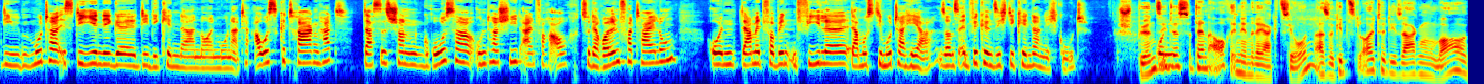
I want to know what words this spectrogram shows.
Die Mutter ist diejenige, die die Kinder neun Monate ausgetragen hat. Das ist schon ein großer Unterschied einfach auch zu der Rollenverteilung. Und damit verbinden viele, da muss die Mutter her, sonst entwickeln sich die Kinder nicht gut. Spüren Sie Und, das denn auch in den Reaktionen? Also gibt es Leute, die sagen, wow,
